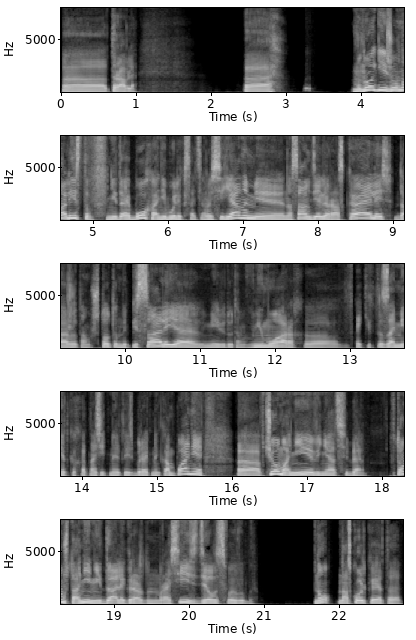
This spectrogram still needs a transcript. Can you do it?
э, травля. Э, Многие журналистов, не дай бог, они были, кстати, россиянами, на самом деле раскаялись, даже там что-то написали, я имею в виду там в мемуарах, э, в каких-то заметках относительно этой избирательной кампании, э, в чем они винят себя в том, что они не дали гражданам России сделать свой выбор. Ну, насколько это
